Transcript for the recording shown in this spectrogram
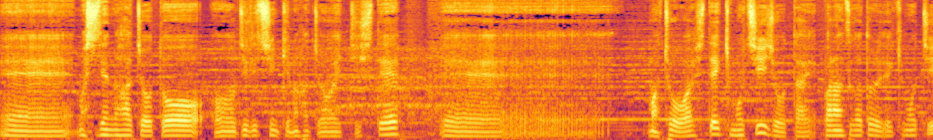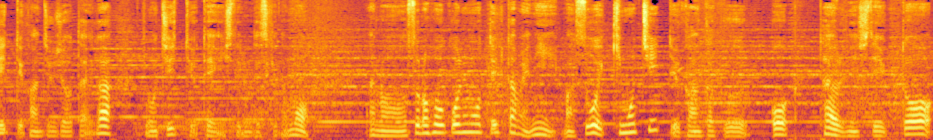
えー、まあ、自然の波長と自律神経の波長が一致して、えー、まあ、調和して気持ちいい状態、バランスが取れて気持ちいいっていう感じる状態が気持ちいいっていう定義してるんですけども、あのその方向に持っていくために、まあ、すごい気持ちいいっていう感覚を頼りにしていくと、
